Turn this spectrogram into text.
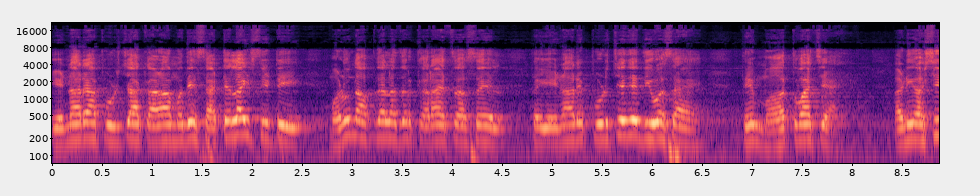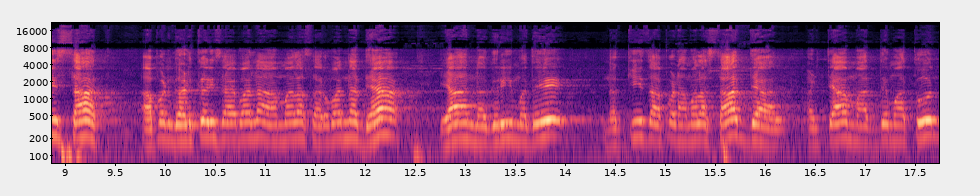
येणाऱ्या पुढच्या काळामध्ये सॅटेलाईट सिटी म्हणून आपल्याला जर करायचं असेल तर येणारे पुढचे जे दिवस आहे ते महत्त्वाचे आहे. आणि अशी साथ आपण गडकरी साहेबांना आम्हाला सर्वांना द्या. या नगरीमध्ये नक्कीच आपण आम्हाला साथ द्याल. आणि त्या माध्यमातून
